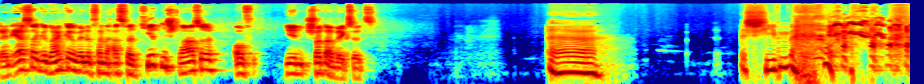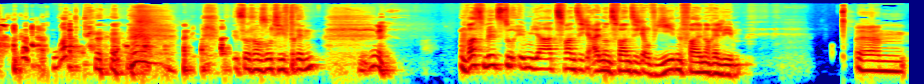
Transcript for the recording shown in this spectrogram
Dein erster Gedanke, wenn du von der asphaltierten Straße auf den Schotter wechselst? Äh, schieben. What? Ist das noch so tief drin? Was willst du im Jahr 2021 auf jeden Fall noch erleben? Ähm,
